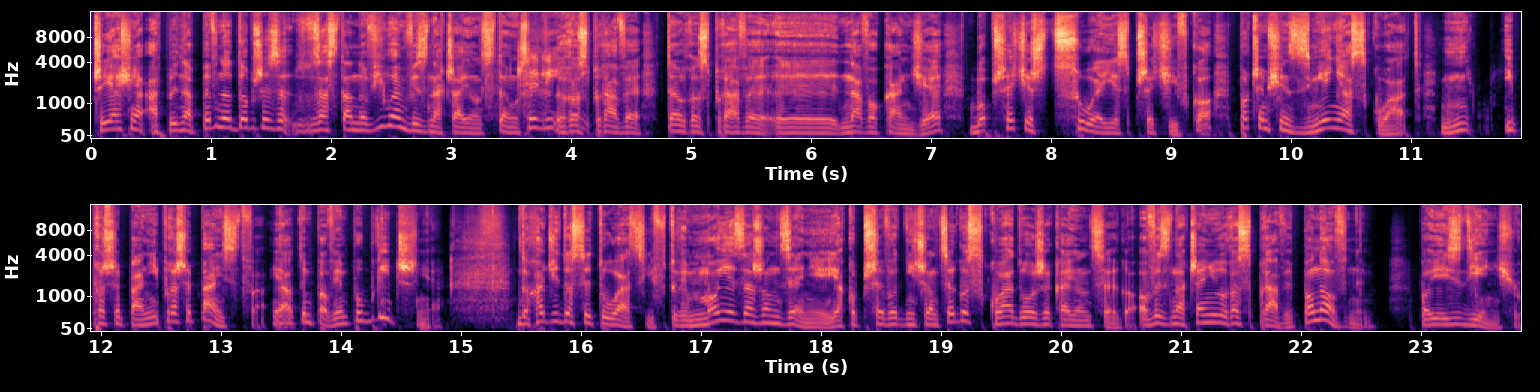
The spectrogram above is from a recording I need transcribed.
czy ja się aby na pewno dobrze zastanowiłem, wyznaczając tę Czyli... rozprawę, tę rozprawę yy, na wokandzie, bo przecież CUE jest przeciwko, po czym się zmienia skład i proszę pani, proszę państwa, ja o tym powiem publicznie. Dochodzi do sytuacji, w którym moje zarządzenie jako przewodniczącego składu orzekającego o wyznaczeniu rozprawy ponownym po jej zdjęciu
